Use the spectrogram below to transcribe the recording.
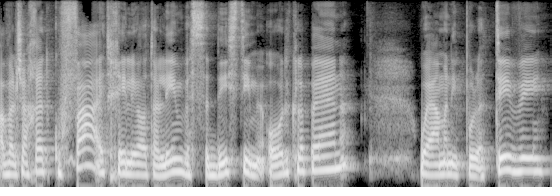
אבל שאחרי תקופה התחיל להיות אלים וסדיסטי מאוד כלפיהן. הוא היה מניפולטיבי,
